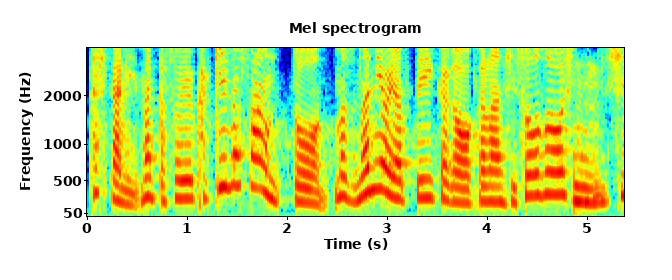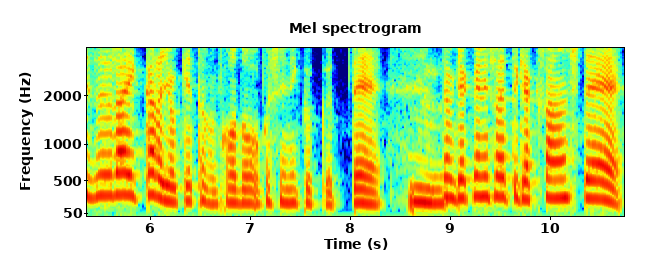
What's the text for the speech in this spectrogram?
確かに。なんかそういう書き出さんとまず何をやっていいかがわからんし想像し,、うん。しづらいから余計多分行動を起こしにくくって。うん。でも逆にそうやって逆算して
